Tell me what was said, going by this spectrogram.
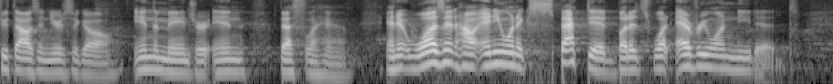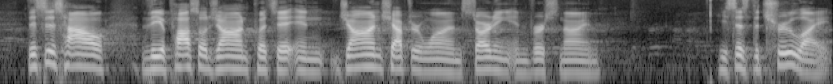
2,000 years ago in the manger in Bethlehem. And it wasn't how anyone expected, but it's what everyone needed. This is how the Apostle John puts it in John chapter 1, starting in verse 9. He says, The true light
